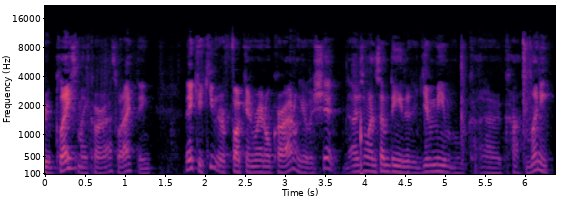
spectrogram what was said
replace my car. That's what I think. They could keep their fucking rental car. I don't give a shit. I just want something to give me uh, money,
